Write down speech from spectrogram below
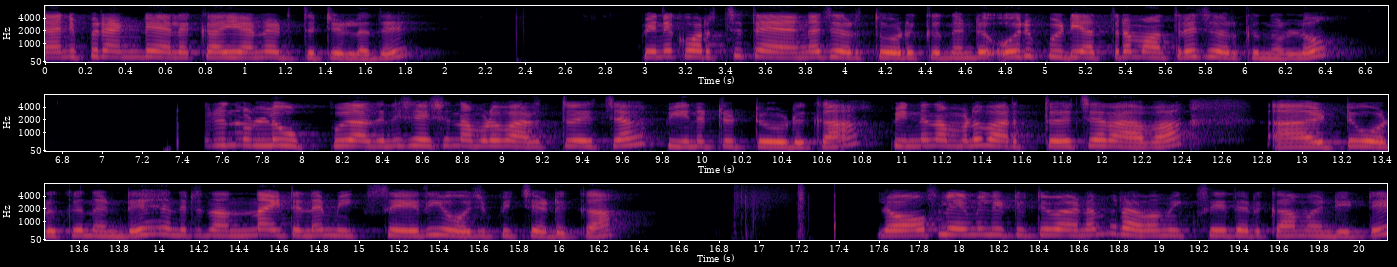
ഞാനിപ്പോൾ രണ്ട് ഏലക്കായാണ് എടുത്തിട്ടുള്ളത്. പിന്നെ കുറച്ച് തേങ്ങ ചേർത്ത് കൊടുക്കുന്നുണ്ട്. ഒരു പിടി അത്ര മാത്രമേ ചേർക്കുന്നുള്ളൂ. ഒരു നുള്ളു ഉപ്പ് അതിനുശേഷം നമ്മൾ വറുത്ത് വെച്ച പീനട്ട് ഇട്ട് കൊടുക്കുക. പിന്നെ നമ്മൾ വറുത്ത് വെച്ച റവ ഇട്ട് കൊടുക്കുന്നുണ്ട്. എന്നിട്ട് നന്നായിട്ട് തന്നെ മിക്സ് ചെയ്ത് യോജിപ്പിച്ചെടുക്കുക. ലോ ഫ്ലെയിമിൽ ഇട്ടിട്ട് വേണം റവ മിക്സ് ചെയ്തെടുക്കാൻ വേണ്ടിയിട്ട്.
